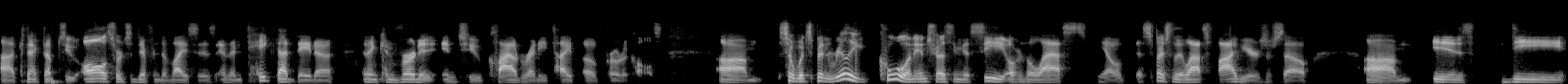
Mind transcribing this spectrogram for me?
uh, connect up to all sorts of different devices, and then take that data and then convert it into cloud ready type of protocols. Um, so what's been really cool and interesting to see over the last, you know, especially the last five years or so, um, is the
